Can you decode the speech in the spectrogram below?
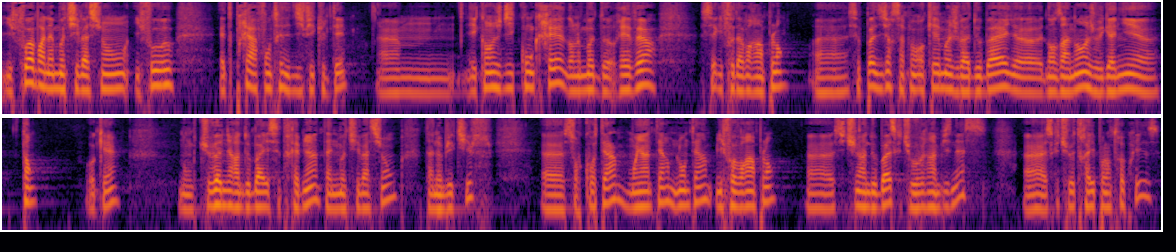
il faut avoir la motivation, il faut être prêt à affronter des difficultés. et quand je dis concret, dans le mode rêveur, c'est qu'il faut avoir un plan. Euh, c'est pas se dire simplement, ok, moi je vais à Dubaï, euh, dans un an je vais gagner euh, tant. Ok? Donc tu veux venir à Dubaï, c'est très bien, tu as une motivation, tu as un objectif. Euh, sur court terme, moyen terme, long terme, il faut avoir un plan. si tu viens à Dubaï, est-ce que tu veux ouvrir un business? Est-ce que tu veux travailler pour l'entreprise?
